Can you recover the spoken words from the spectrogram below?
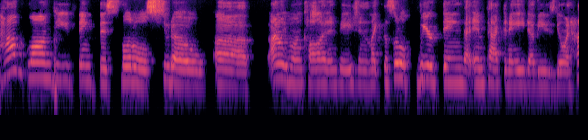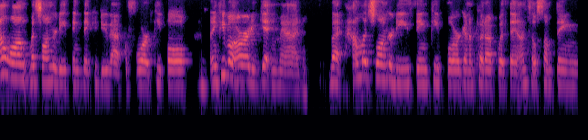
how long do you think this little pseudo uh I don't even want to call it invasion, like this little weird thing that Impact and AEW is doing? How long, much longer do you think they could do that before people? I mean, people are already getting mad, but how much longer do you think people are going to put up with it until something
